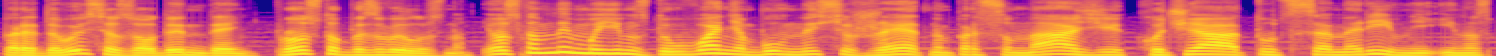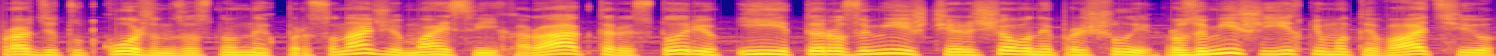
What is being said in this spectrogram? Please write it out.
передивився за один день, просто безвилозно. І основним моїм здивуванням був не сюжет, не персонажі, хоча тут все на рівні, і насправді тут кожен з основних персонажів має свій характер, історію, і ти розумієш, через що вони пройшли, розумієш їхню мотивацію.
